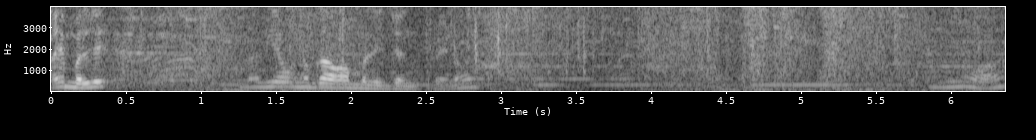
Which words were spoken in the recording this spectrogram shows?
Ay, mali. Lagi ako nagkakamali dyan, pre, no? Ano, ah?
